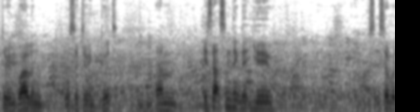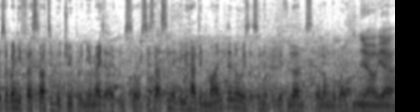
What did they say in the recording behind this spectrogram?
doing well and also doing good. Um, is that something that you so, so when you first started with Drupal and you made it open source, is that something that you had in mind then, or is it something that you've learned along the way? No, yeah.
